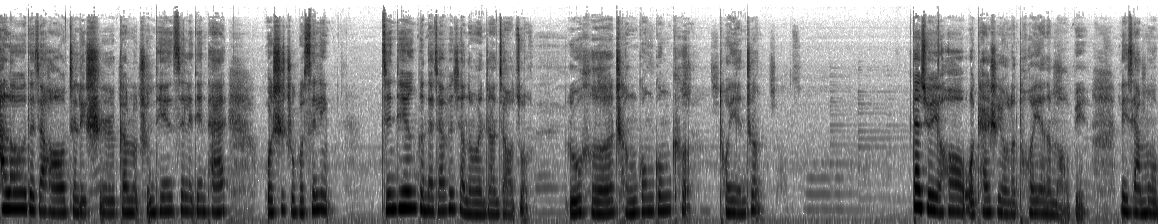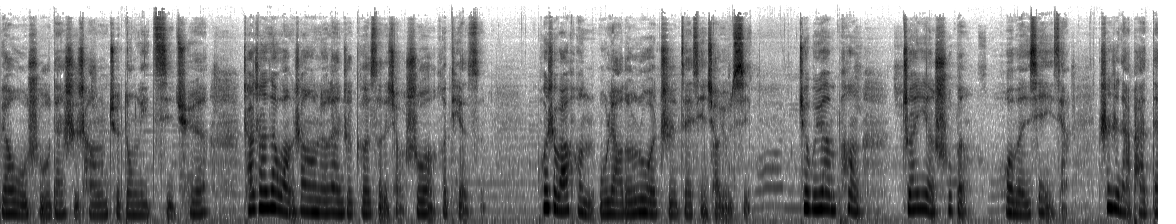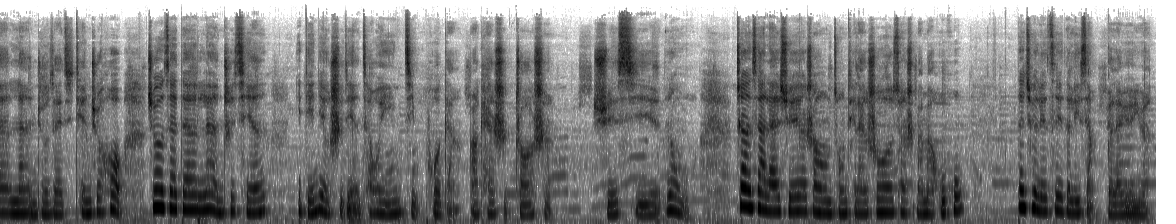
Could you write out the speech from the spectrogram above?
Hello，大家好，这里是甘露春天心理电台，我是主播 c e l i n e 今天跟大家分享的文章叫做《如何成功攻克拖延症》。大学以后，我开始有了拖延的毛病，立下目标无数，但时常却动力奇缺，常常在网上浏览着各色的小说和帖子，或是玩很无聊的弱智在线小游戏。却不愿碰专业书本或文献一下，甚至哪怕 deadline 就在几天之后，只有在 deadline 之前一点点时间，才会因紧迫感而开始招生学习任务。这样下来，学业上总体来说算是马马虎虎，但却离自己的理想越来越远。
